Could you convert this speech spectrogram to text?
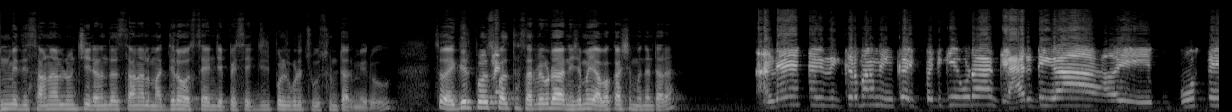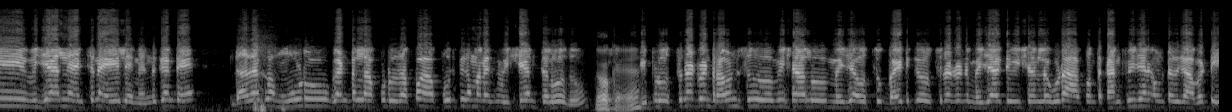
ఎనిమిది స్థానాల నుంచి రెండు స్థానాల మధ్యలో వస్తాయని చెప్పేసి ఎగ్జిట్ పోల్స్ కూడా చూస్తుంటారు మీరు. సో ఎగ్జిట్ పోల్స్ ఫలిత సర్వే కూడా నిజమయ్యే అవకాశం ఉందంటారా? అంటే ఇక్కడ మనం ఇంకా ఇప్పటికీ కూడా క్లారిటీగా పూర్తి విజయాల్ని అంచనా వేయలేము. ఎందుకంటే దాదాపు మూడు గంటల అప్పుడు తప్ప పూర్తిగా మనకు విషయం తెలియదు. ఇప్పుడు వస్తున్నటువంటి రౌండ్స్ విషయాలు మెజా వస్తు బయటకి వస్తున్నటువంటి మెజారిటీ విషయంలో కూడా కొంత కన్ఫ్యూజన్ ఉంటది కాబట్టి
